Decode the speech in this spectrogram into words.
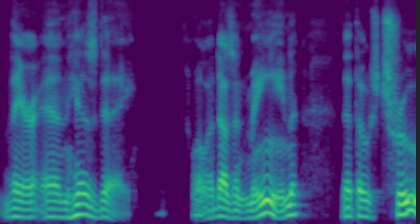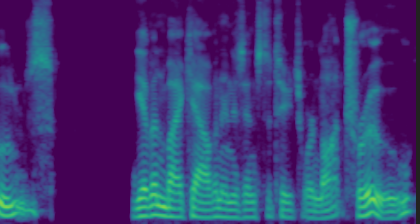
there in his day. Well, it doesn't mean that those truths given by Calvin and his institutes were not true.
